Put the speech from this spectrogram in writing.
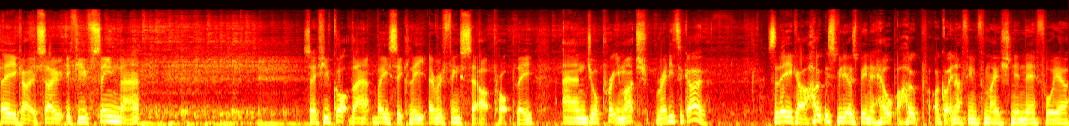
There you go. So if you've seen that, so if you've got that, basically everything's set up properly and you're pretty much ready to go. So there you go. I hope this video has been a help. I hope I got enough information in there for you.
